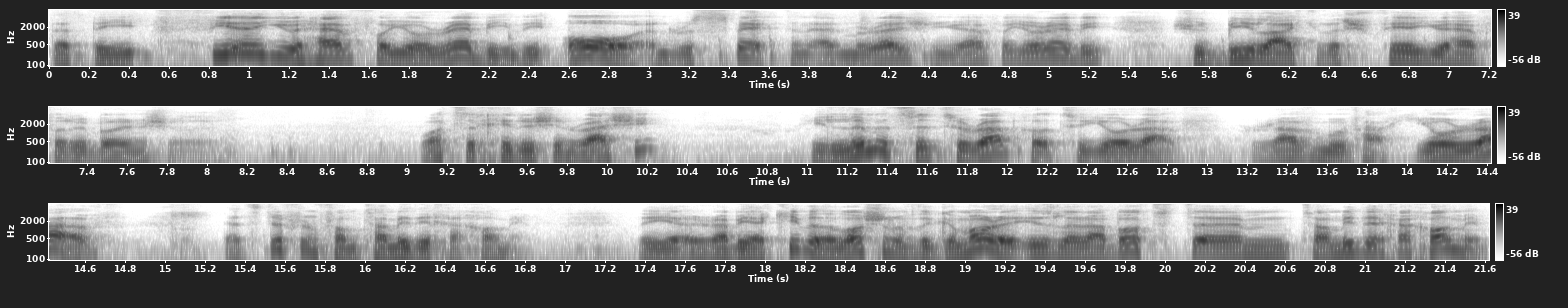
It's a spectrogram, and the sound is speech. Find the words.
that the fear you have for your Rebbe, the awe and respect and admiration you have for your Rebbe, should be like the fear you have for Rebbeinu Shalom. What's the chiddush in Rashi? He limits it to Rabcha, to your Rav, Rav Muvhak. Your Rav, that's different from Talmidei Chachomim. The uh, Rabbi Akiva, the loshon of the Gemara, is Lerabot um, Talmidei Chachomim.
